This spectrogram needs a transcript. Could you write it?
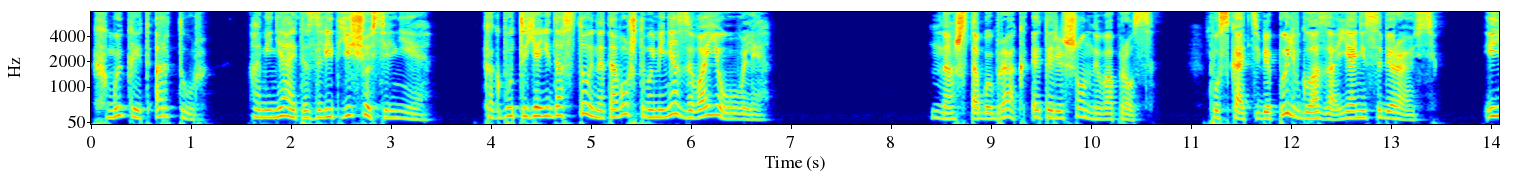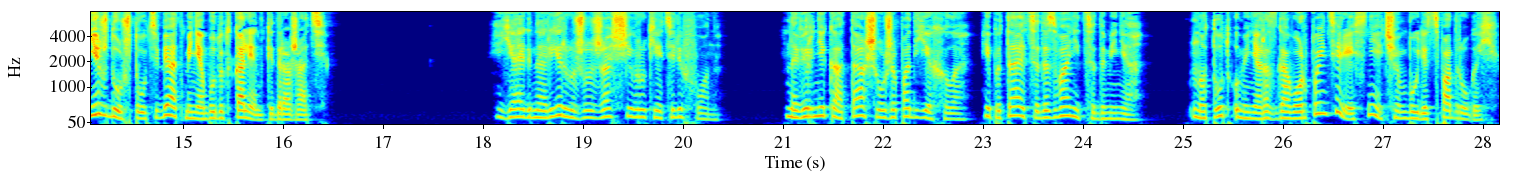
Хмыкает Артур. А меня это злит еще сильнее. Как будто я недостойна того, чтобы меня завоевывали. Наш с тобой брак – это решенный вопрос. Пускать тебе пыль в глаза я не собираюсь. И не жду, что у тебя от меня будут коленки дрожать. Я игнорирую жужжащий в руке телефон. Наверняка Таша уже подъехала и пытается дозвониться до меня. Но тут у меня разговор поинтереснее, чем будет с подругой.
